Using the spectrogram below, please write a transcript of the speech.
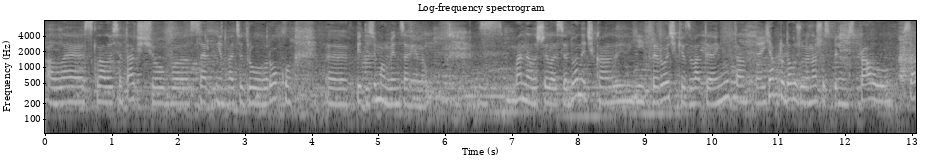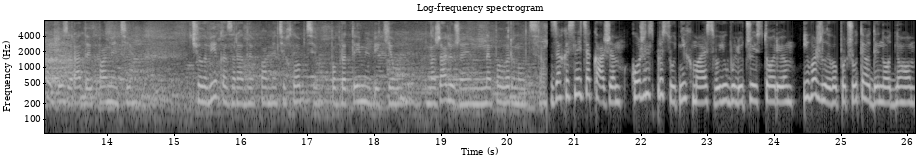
але склалося так, що в серпні 22-го року е, під Ізюмом він загинув. У мене лишилася донечка, їй три рочки, звати Анюта. Я продовжую нашу спільну справу. Все роблю заради пам'яті чоловіка, заради пам'яті хлопців, побратимів, які, на жаль, вже не повернуться. Захисниця каже, кожен з присутніх має свою болючу історію, і важливо почути один одного.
